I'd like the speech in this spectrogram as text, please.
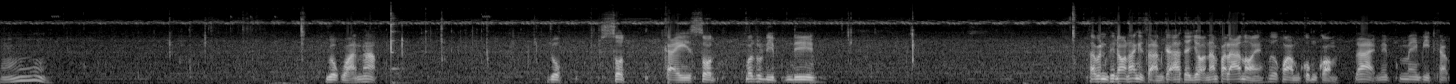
อืมหยวกหวานมากหยวกสดไก่สด วัตถุดิบดี ถ้าเป็นพี่น้องทางอีสานก็อาจจะเยาะน้ำปลาหน่อยเพื่อความกลมกล่อมได้ไม่ไม่ผิดครับ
